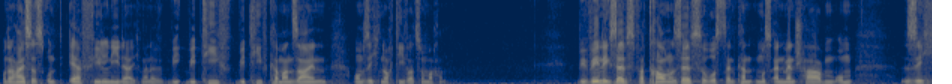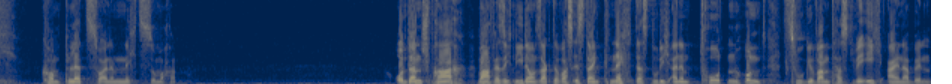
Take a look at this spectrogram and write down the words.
Und dann heißt es, und er fiel nieder. Ich meine, wie, wie, tief, wie tief kann man sein, um sich noch tiefer zu machen? Wie wenig Selbstvertrauen und Selbstbewusstsein kann, muss ein Mensch haben, um sich komplett zu einem Nichts zu machen. Und dann sprach, warf er sich nieder und sagte, was ist dein Knecht, dass du dich einem toten Hund zugewandt hast, wie ich einer bin?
